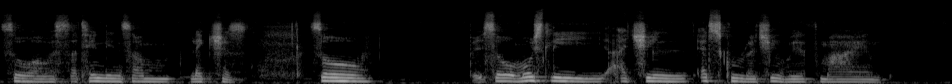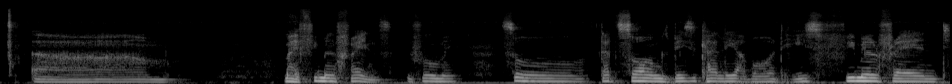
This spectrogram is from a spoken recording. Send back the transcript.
So I was attending some lectures. So so mostly I chill at school. I chill with my um, my female friends. You feel me? So that song is basically about his female friend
